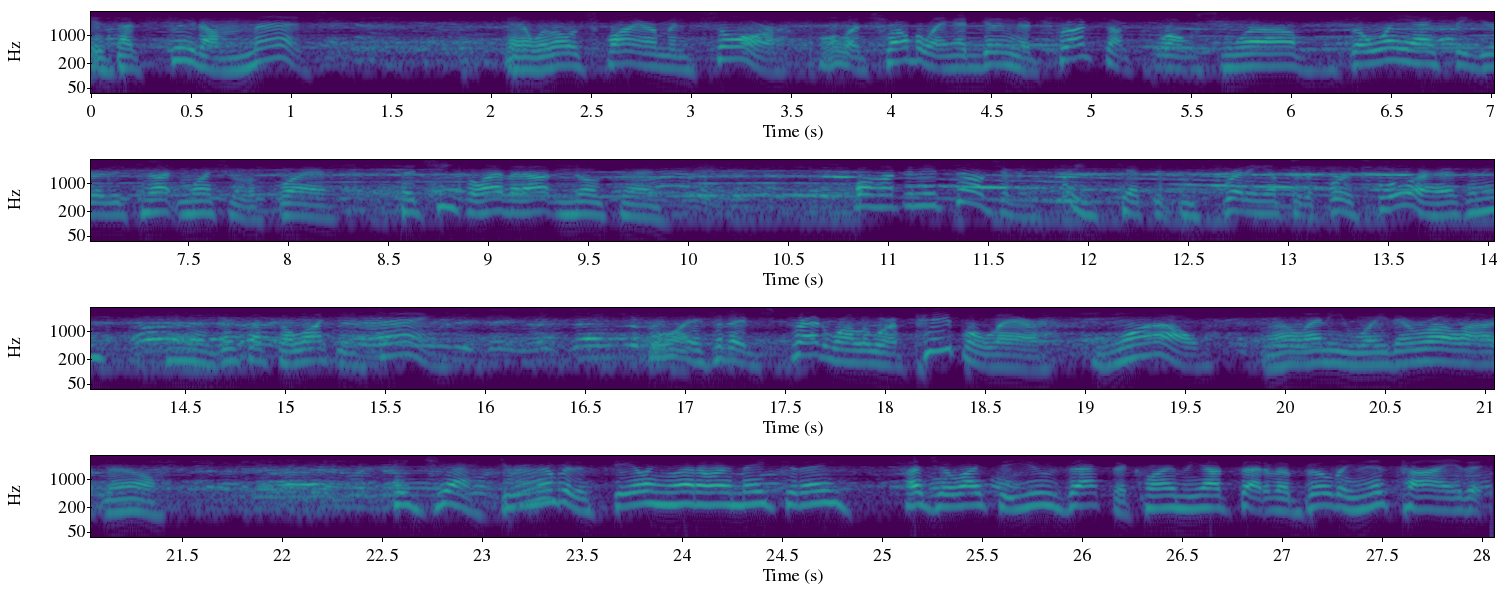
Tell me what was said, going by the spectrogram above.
Is that street a mess? Yeah, well, those firemen saw all the trouble they had getting the trucks up close. Well, the way I figure it, it's not much of a fire. The chief will have it out in no time. Well, how can you tell, Jimmy? He's kept it from spreading up to the first floor, hasn't he? Yeah, I guess that's a lucky thing. Boy, if it had spread while there were people there. Wow. Well, anyway, they're all out now. Hey, Jack, do you remember the scaling ladder I made today? How'd you like to use that to climb the outside of a building this high that...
